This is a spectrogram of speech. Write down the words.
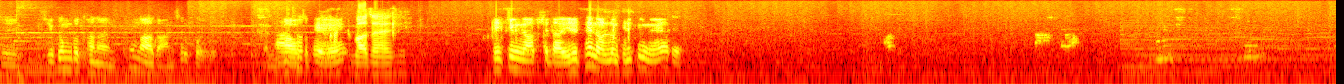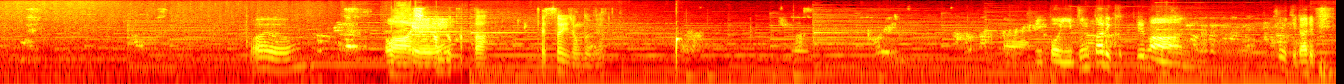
그래서 지금부터는 통 나와도 안 쓸 거예요. 아, 오케이. 맞아야지. 빌딩 넣읍시다. 1펜 얼른 빌딩 넣어야 돼. 좋아요. 와, 오케이. 시간도 갔다. 됐어, 이 정도면. 아, 이거 2분짜리 극딜만 풀 기다립시다.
